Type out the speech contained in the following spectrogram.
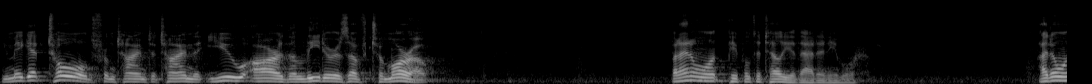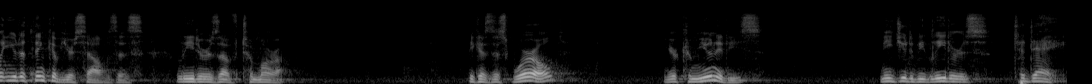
you may get told from time to time that you are the leaders of tomorrow. But I don't want people to tell you that anymore. I don't want you to think of yourselves as leaders of tomorrow. Because this world, your communities, need you to be leaders today.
